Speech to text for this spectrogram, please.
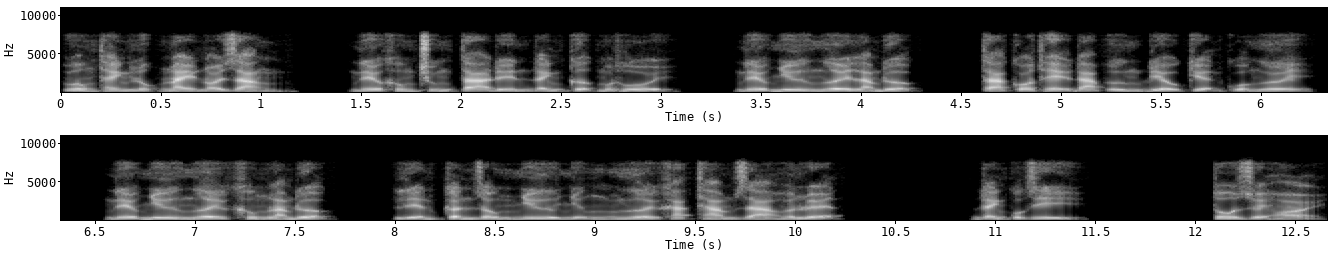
Vương Thành lúc này nói rằng, nếu không chúng ta đến đánh cược một hồi, nếu như ngươi làm được, ta có thể đáp ứng điều kiện của ngươi, nếu như ngươi không làm được, liền cần giống như những người khác tham gia huấn luyện. Đánh cuộc gì? Tô Duệ hỏi.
